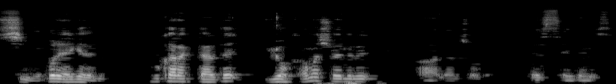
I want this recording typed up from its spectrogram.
Şimdi buraya gelelim. Bu karakterde yok ama şöyle bir yanlış oldu. Essay'demiz.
